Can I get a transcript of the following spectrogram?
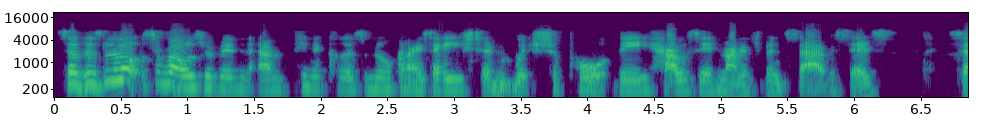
So there's lots of roles within um, Pinnacle as an organisation which support the housing management services. So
